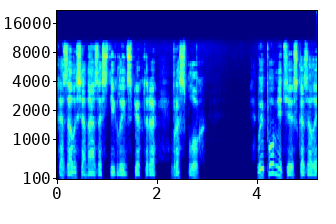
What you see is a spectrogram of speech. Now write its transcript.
Казалось, она застигла инспектора врасплох. «Вы помните, — сказала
